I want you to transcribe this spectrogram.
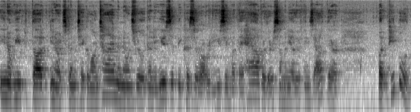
you know, we thought, you know, it's going to take a long time and no one's really going to use it because they're already using what they have or there's so many other things out there. But people are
